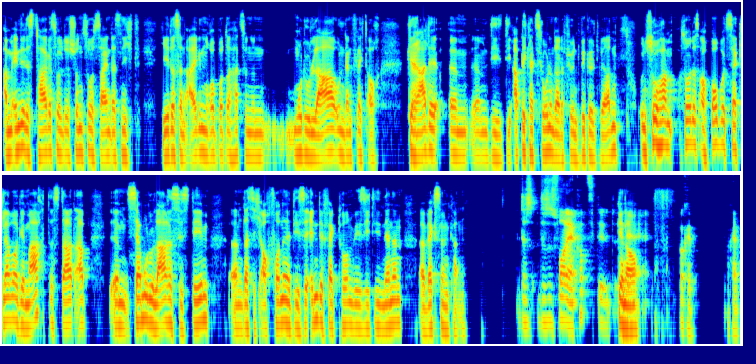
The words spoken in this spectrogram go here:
Am Ende des Tages sollte es schon so sein, dass nicht jeder seinen eigenen Roboter hat, sondern modular und dann vielleicht auch gerade ähm, ähm, die, die Applikationen da dafür entwickelt werden. Und so, haben, so hat das auch Bobot sehr clever gemacht, das Startup, ähm, sehr modulares System, ähm, dass ich auch vorne diese Endeffektoren, wie sie die nennen, äh, wechseln kann. Das, das ist vorne der Kopf. Der, genau. Der, okay. Okay.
